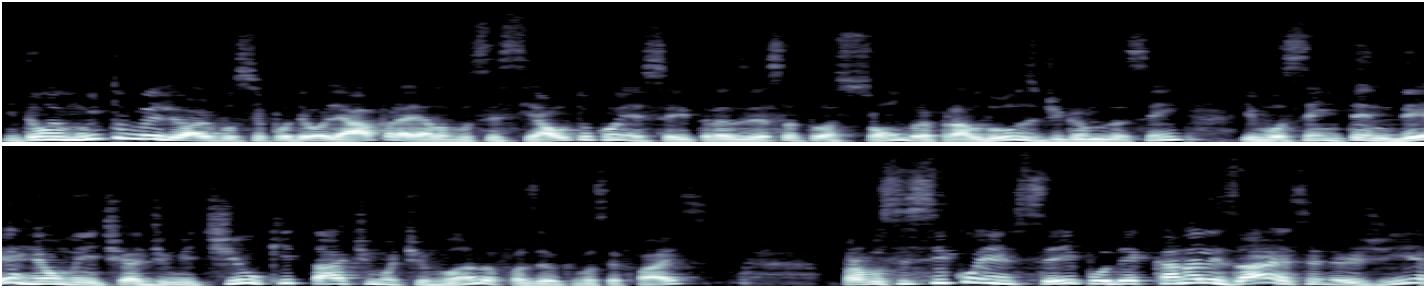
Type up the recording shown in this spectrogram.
Então é muito melhor você poder olhar para ela, você se autoconhecer e trazer essa tua sombra para a luz, digamos assim, e você entender realmente, admitir o que está te motivando a fazer o que você faz, para você se conhecer e poder canalizar essa energia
